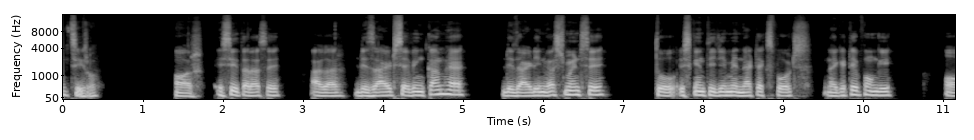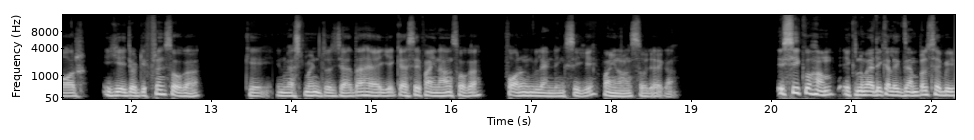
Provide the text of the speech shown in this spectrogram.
zero और इसी तरह से अगर डिज़ायर्ड सेविंग कम है डिज़ायर्ड इन्वेस्टमेंट से तो इसके नतीजे में नेट एक्सपोर्ट्स नेगेटिव होंगी और ये जो डिफरेंस होगा कि इन्वेस्टमेंट जो ज़्यादा है, ये कैसे फाइनेंस होगा? फॉरेन लैंडिंग से ये फाइनेंस हो जाएगा। इसी को हम एक नोमेरिकल एग्जांपल से भी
